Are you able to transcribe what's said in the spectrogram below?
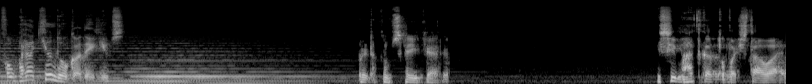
वो भला क्यों धोखा देगी उसे? बेटा तुम सही कह रहे हो। इसी बात का तो पछतावा है।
